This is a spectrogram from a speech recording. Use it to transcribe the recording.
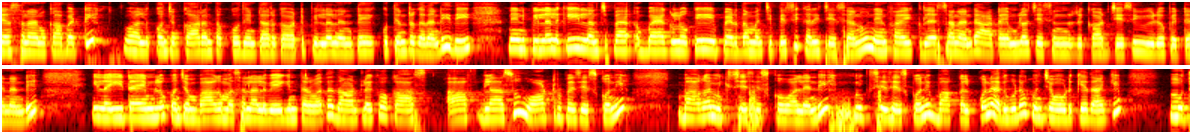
చేస్తున్నాను కాబట్టి వాళ్ళు కొంచెం కారం తక్కువ తింటారు కాబట్టి పిల్లలు అంటే ఎక్కువ తినరు కదండి. ఇది నేను పిల్లలకి లంచ్ బ్యాగ్ బ్యాగ్లోకి పెడదామని చెప్పేసి కర్రీ చేశాను. నేను ఫైవ్ ఫైవ్కి చేశానండి. ఆ టైంలో చేసిన రికార్డ్ చేసి వీడియో పెట్టానండి. ఇలా ఈ టైంలో కొంచెం బాగా మసాలాలు వేగిన తర్వాత దాంట్లోకి ఒక హాఫ్ హాఫ్ గ్లాసు వాటర్ వేసేసుకొని బాగా మిక్స్ చేసేసుకోవాలండి. మిక్స్ చేసేసుకొని బాగా కలుపుకొని అది కూడా కొంచెం ఉడికేదానికి మూత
